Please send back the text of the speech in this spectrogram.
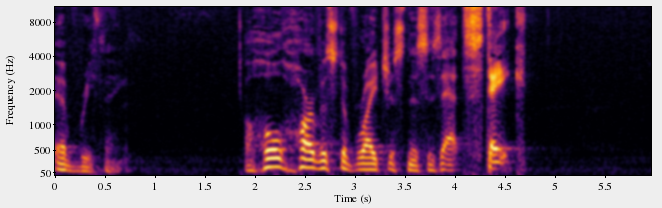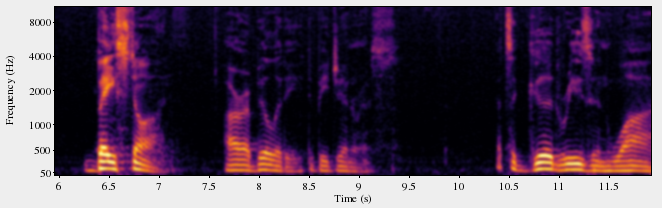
Everything. A whole harvest of righteousness is at stake based on our ability to be generous. That's a good reason why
